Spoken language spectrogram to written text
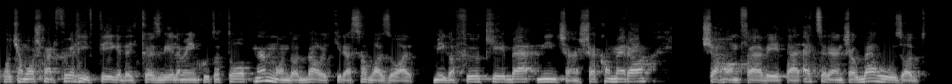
hogyha most már fölhív téged egy közvéleménykutató, nem mondod be, hogy kire szavazol, még a fülkébe nincsen se kamera, se hangfelvétel. Egyszerűen csak behúzod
